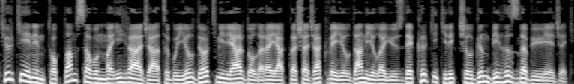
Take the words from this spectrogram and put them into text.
Türkiye'nin toplam savunma ihracatı bu yıl 4 milyar dolara yaklaşacak ve yıldan yıla %42'lik çılgın bir hızla büyüyecek.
